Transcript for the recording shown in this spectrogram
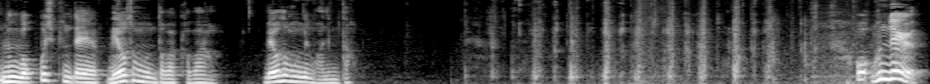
무 먹고 싶은데 매워서 먹는다고 할까봐 매워서 먹는 거 아닙니다. 어 근데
